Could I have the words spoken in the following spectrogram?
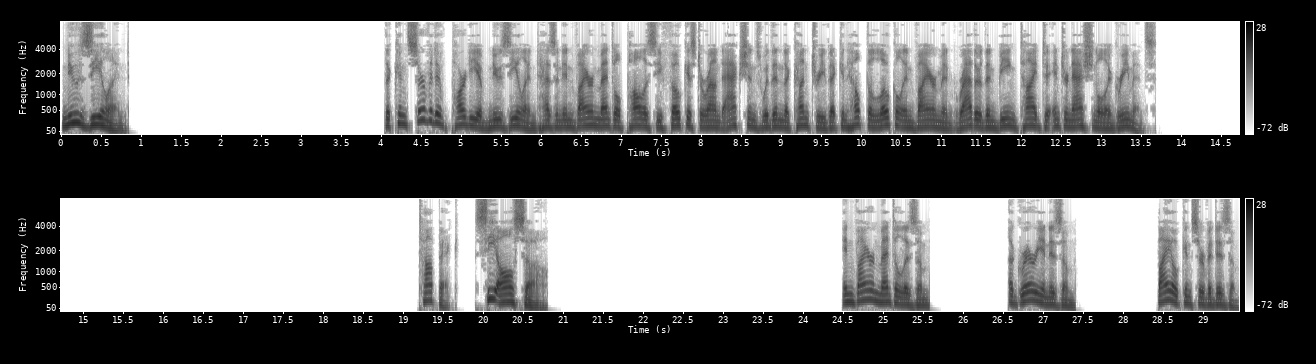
New Zealand The Conservative Party of New Zealand has an environmental policy focused around actions within the country that can help the local environment rather than being tied to international agreements. See also Environmentalism Agrarianism Bioconservatism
